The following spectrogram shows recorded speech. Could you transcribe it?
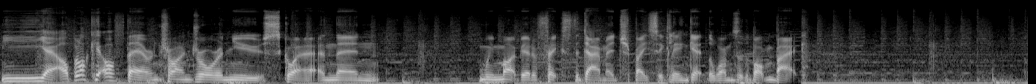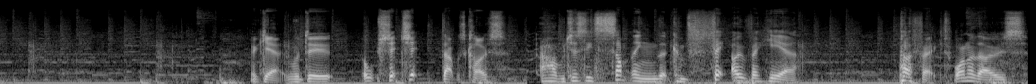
Yeah, I'll block it off there and try and draw a new square, and then we might be able to fix the damage, basically, and get the ones at the bottom back. Yeah, we'll do... Oh, shit, shit. That was close. Oh, we just need something that can fit over here. Perfect. One of those.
